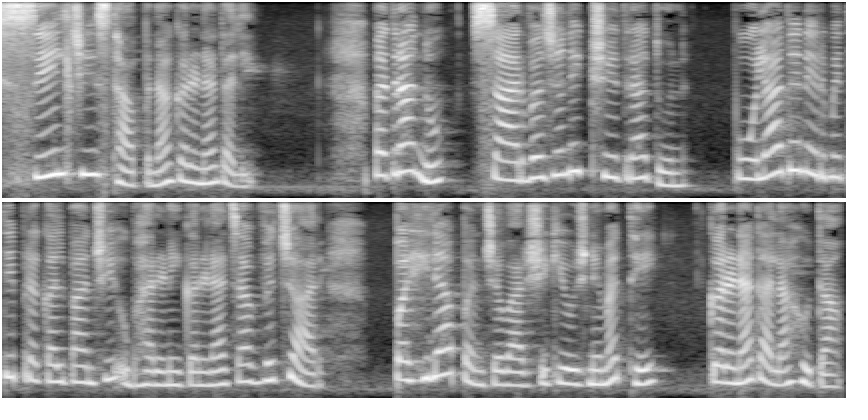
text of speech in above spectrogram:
सेलची स्थापना करण्यात आली. मित्रांनो सार्वजनिक क्षेत्रातून पोलाद निर्मिती प्रकल्पांची उभारणी करण्याचा विचार पहिल्या पंचवार्षिक योजनेमध्ये करण्यात आला होता.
